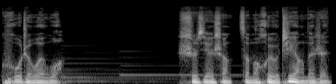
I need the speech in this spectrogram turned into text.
哭着问我：“世界上怎么会有这样的人，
